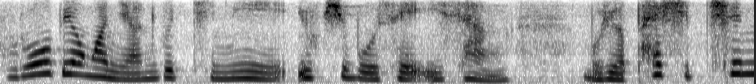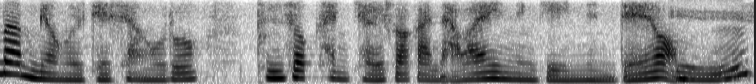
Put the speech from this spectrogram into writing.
구로병원 연구팀이 65세 이상 무려 87만 명을 대상으로 분석한 결과가 나와 있는 게 있는데요. 네.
